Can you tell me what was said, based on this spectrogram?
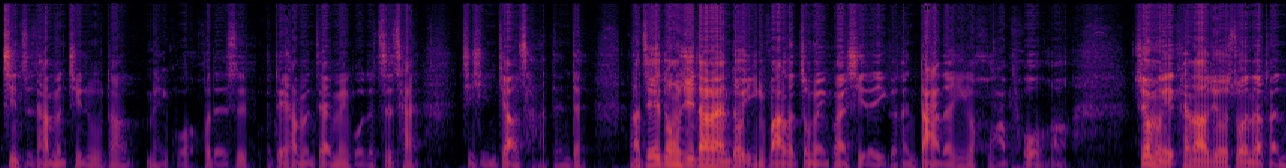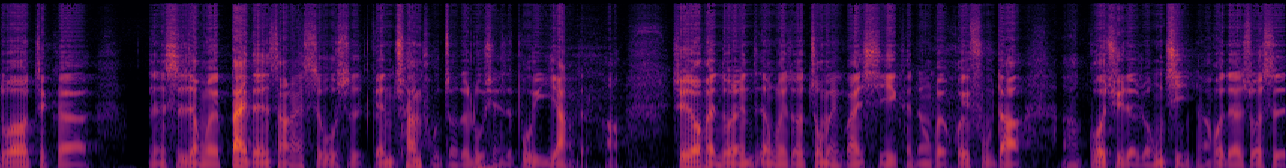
禁止他们进入到美国，或者是对他们在美国的资产进行调查等等。啊，这些东西当然都引发了中美关系的一个很大的一个滑坡啊。所以我们也看到，就是说呢，很多这个人士认为，拜登上来似乎是跟川普走的路线是不一样的啊。所以说，很多人认为说，中美关系可能会恢复到啊过去的融景啊，或者说是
